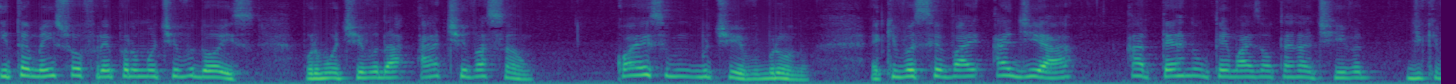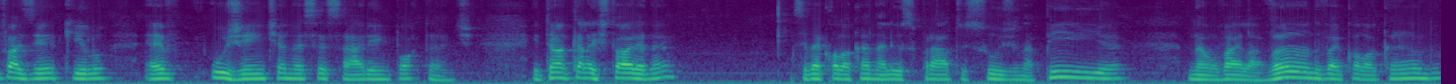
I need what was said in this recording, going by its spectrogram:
e também sofrer por um motivo 2, por motivo da ativação. Qual é esse motivo, Bruno? É que você vai adiar até não ter mais alternativa de que fazer aquilo é urgente, é necessário, é importante. Então aquela história, né? Você vai colocando ali os pratos sujos na pia, não vai lavando, vai colocando.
